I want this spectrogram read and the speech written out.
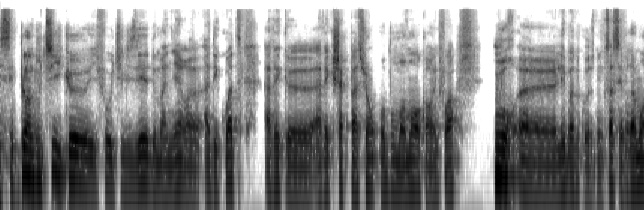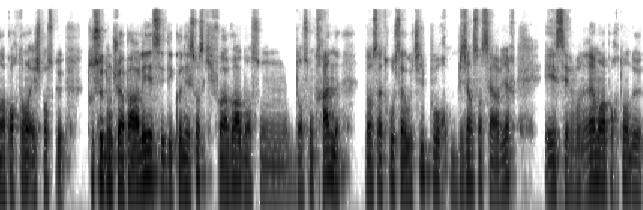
c'est plein d'outils qu'il faut utiliser de manière euh, adéquate avec, euh, avec chaque patient au bon moment, encore une fois pour euh, les bonnes causes. Donc ça, c'est vraiment important. Et je pense que tout ce dont tu as parlé, c'est des connaissances qu'il faut avoir dans son, crâne, dans sa trousse à outils pour bien s'en servir. Et c'est vraiment important de,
